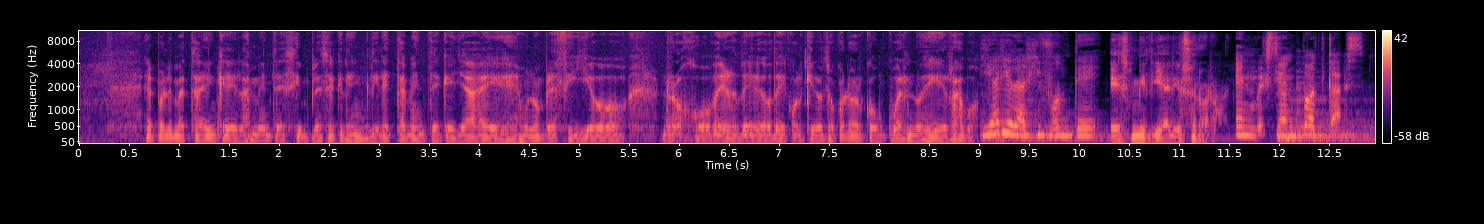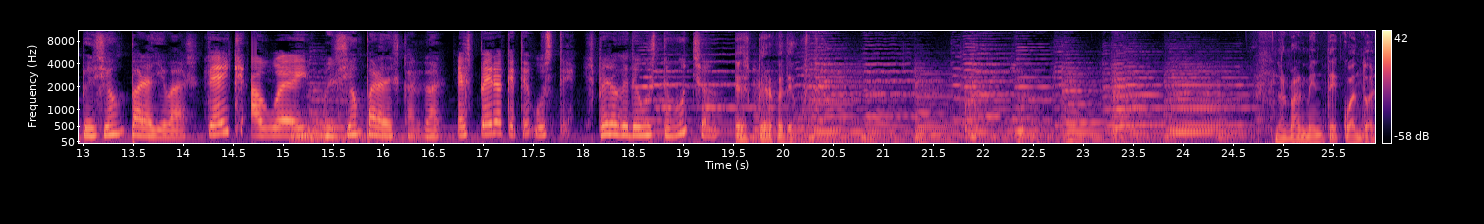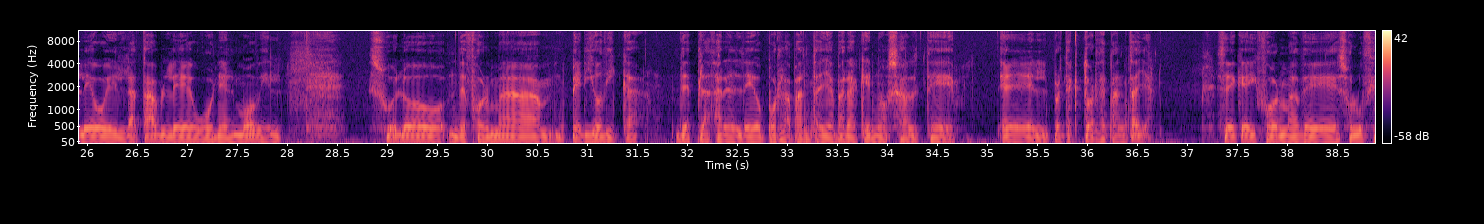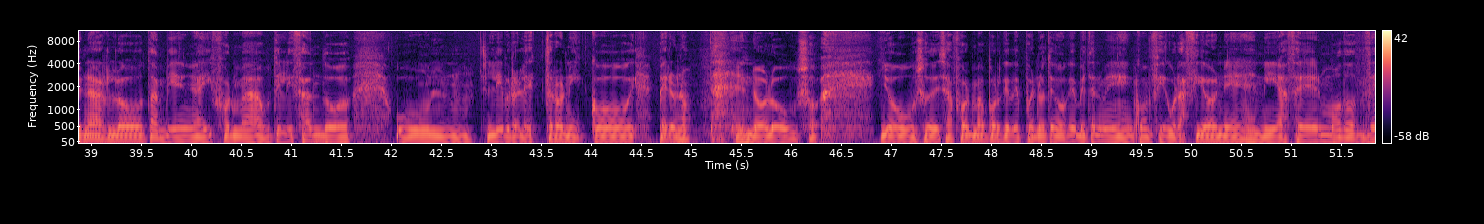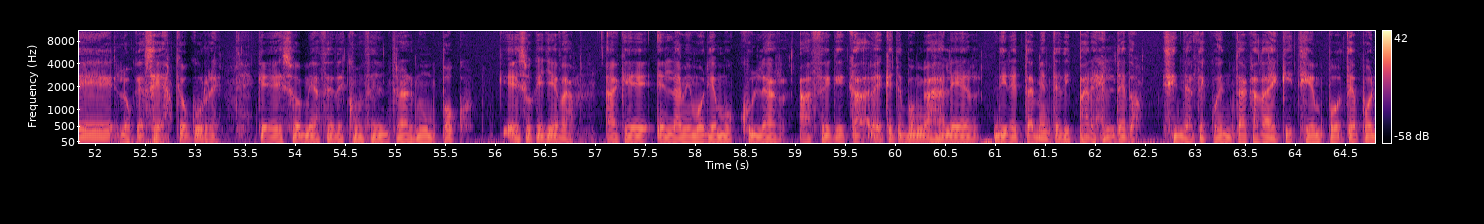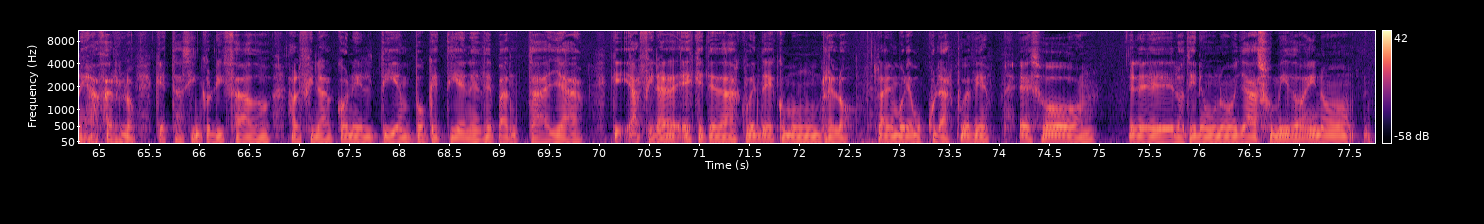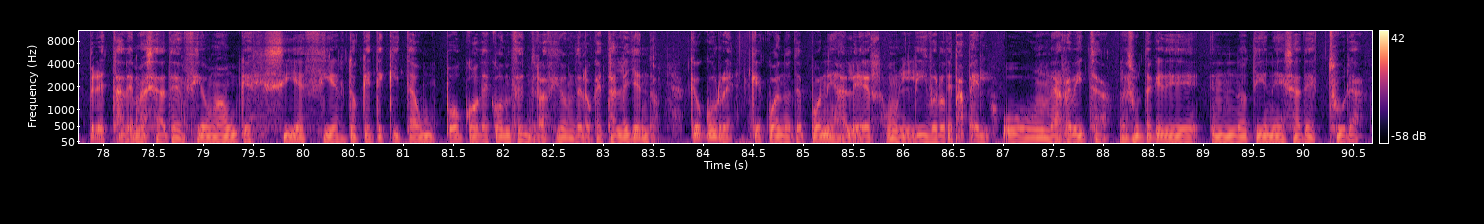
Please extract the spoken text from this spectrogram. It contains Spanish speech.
El problema está en que las mentes simples se creen directamente que ya es un hombrecillo rojo, verde o de cualquier otro color con cuernos y rabo. Diario de Argifonte es mi diario sonoro. En versión podcast. Versión para llevar. Take away. Versión para descargar. Espero que te guste. Espero que te guste mucho. Espero que te guste. Normalmente cuando leo en la tablet o en el móvil suelo de forma periódica desplazar el dedo por la pantalla para que no salte el protector de pantalla. Sé que hay formas de solucionarlo, también hay formas utilizando un libro electrónico, pero no, no lo uso. Yo uso de esa forma porque después no tengo que meterme en configuraciones ni hacer modos de lo que sea. ¿Qué ocurre? Que eso me hace desconcentrarme un poco. Eso que lleva a que en la memoria muscular hace que cada vez que te pongas a leer directamente dispares el dedo. Sin darte cuenta, cada X tiempo te pones a hacerlo, que está sincronizado al final con el tiempo que tienes de pantalla, que al final es que te das cuenta, es como un reloj, la memoria muscular. Pues bien, eso lo tiene uno ya asumido y no presta demasiada atención, aunque sí es cierto que te quita un poco de concentración de lo que estás leyendo. ¿Qué ocurre? Que cuando te pones a leer un libro de papel, una revista, resulta que no tiene esa textura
